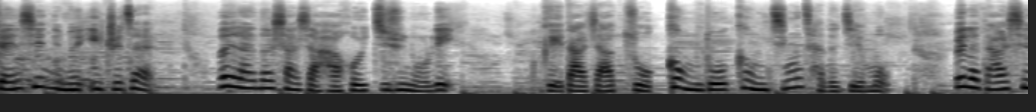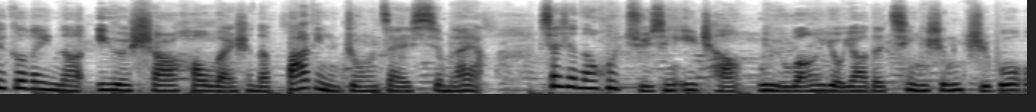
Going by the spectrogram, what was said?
感谢你们一直在，未来呢，夏夏还会继续努力，给大家做更多更精彩的节目。为了答谢各位呢，一月十二号晚上的八点钟，在喜马拉雅。夏夏呢会举行一场女王有药的庆生直播，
